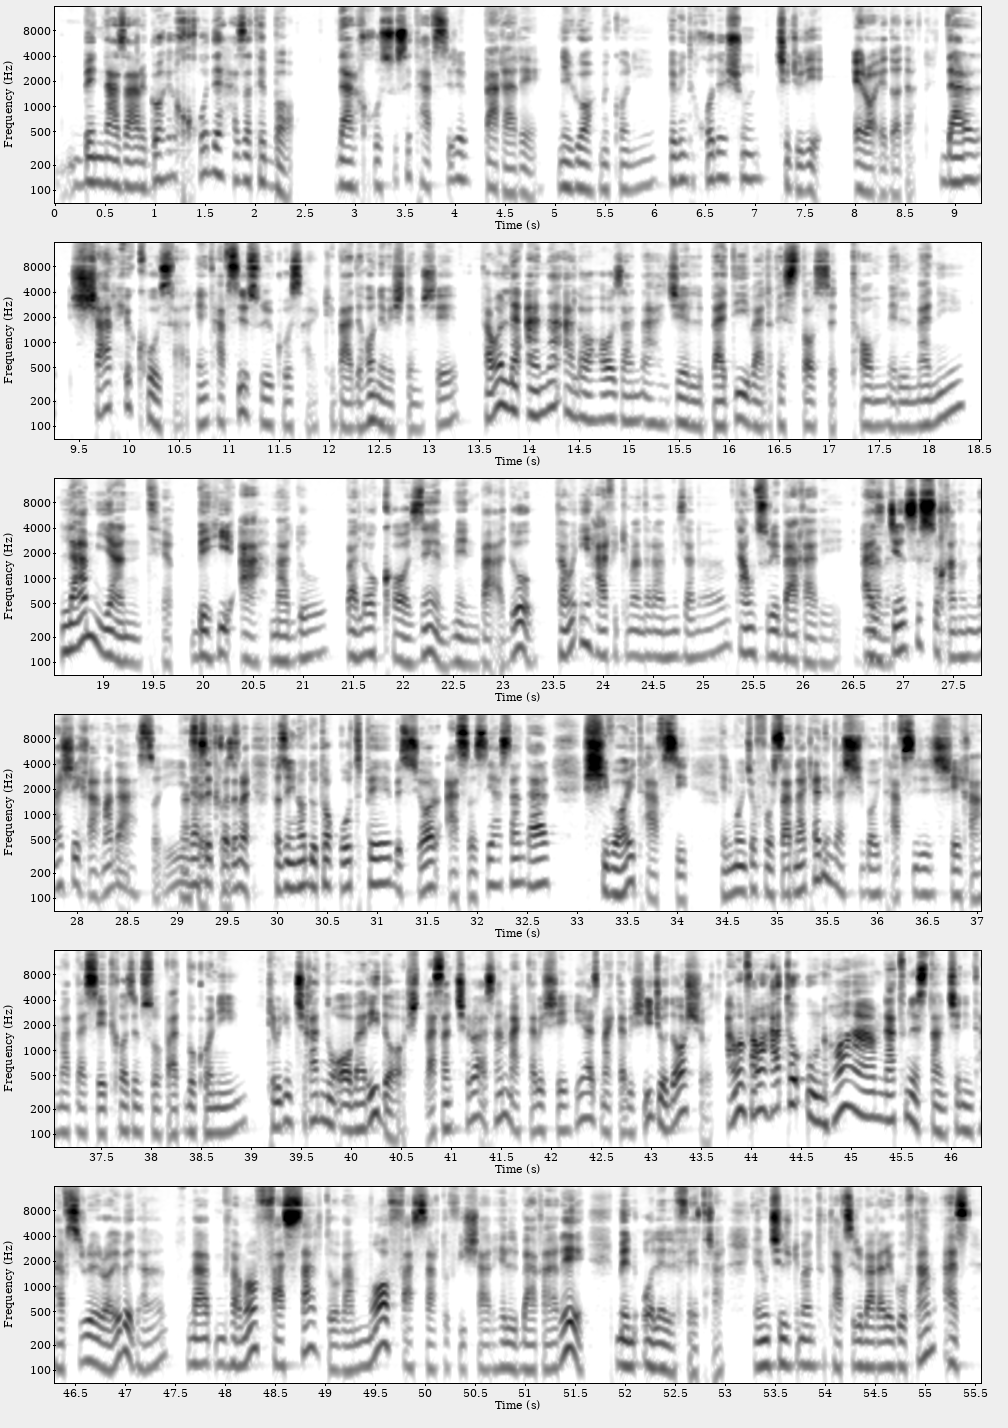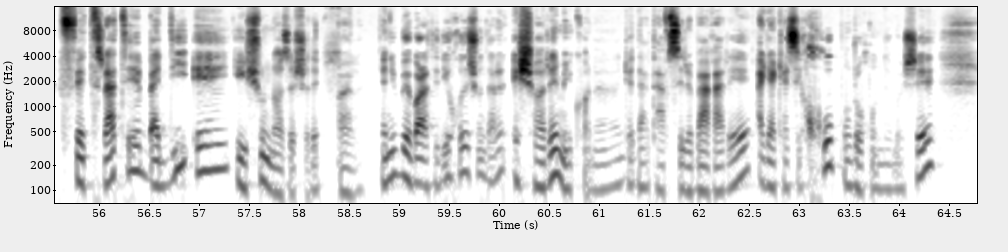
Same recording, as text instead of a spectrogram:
به نظرگاه خود حضرت با در خصوص تفسیر بقره نگاه می‌کنی ببینید خودشون چجوری ارائه دادن. در شرح کوسر یعنی تفسیر سوره کوسر که بعدها نوشته میشه فما لعنه علی هذا نهج البدی و القسطاس تام المنی لم ینطق بهی احمدو ولا کازم من بعدو فهم این حرفی که من دارم می‌زنم تمون سوره بقره. از بله. جنس سخنان نه شیخ احمد احسایی نه سید کاظم. تازه اینا دوتا قطب بسیار اساسی هستن در شیوه های تفسیر. یعنی ما اینجا فرصت نکردیم در شیوه های تفسیر شیخ احمد و سید کاظم صحبت بکنیم که بگیم چقدر نوآوری داشت و اصلا چرا اصلا مکتب شیخی از مکتب شیعی جدا شد. اما می‌فهمم حتی اونها هم نتونستن چنین تفسیر رو ارائه بدن و می‌فهمم فسرت و ما فسرت و فی شرح البقره من اول الفطره. یعنی اون چیزی که من تو تفسیر بقره گفتم از فطرت بدیع ایشون نازل شده بله. یعنی به عبارت دیگه خودشون دارن اشاره می‌کنن که در تفسیر بقره اگر کسی خوب اون رو خونده باشه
